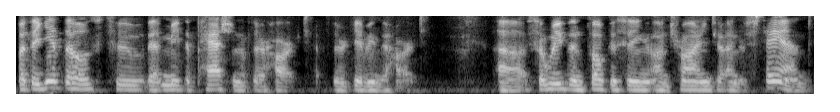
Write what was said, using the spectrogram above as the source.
But they give those to that meet the passion of their heart, they're giving the heart. Uh, so we've been focusing on trying to understand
